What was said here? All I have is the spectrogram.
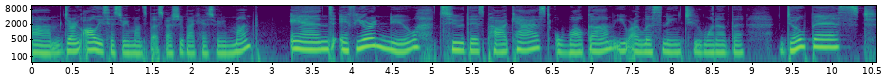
um, during all these history months, but especially Black History Month. And if you're new to this podcast, welcome. You are listening to one of the dopest,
